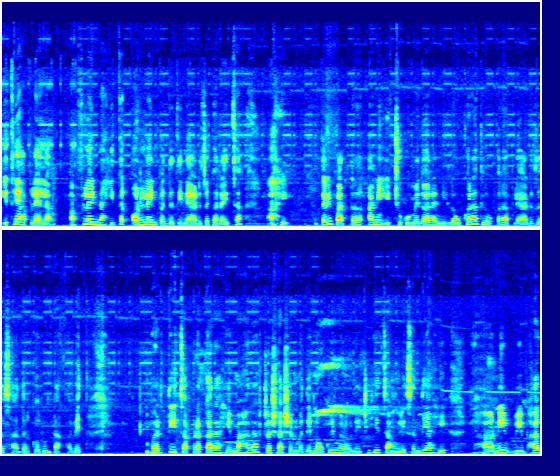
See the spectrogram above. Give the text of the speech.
इथे आपल्याला ऑफलाईन नाही तर ऑनलाईन पद्धतीने अर्ज करायचा आहे. तरी पात्र आणि इच्छुक उमेदवारांनी लवकरात लवकर आपले अर्ज सादर करून टाकावेत. भरतीचा प्रकार आहे. महाराष्ट्र शासनमध्ये नोकरी मिळवण्याची ही चांगली संधी आहे. आणि विभाग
